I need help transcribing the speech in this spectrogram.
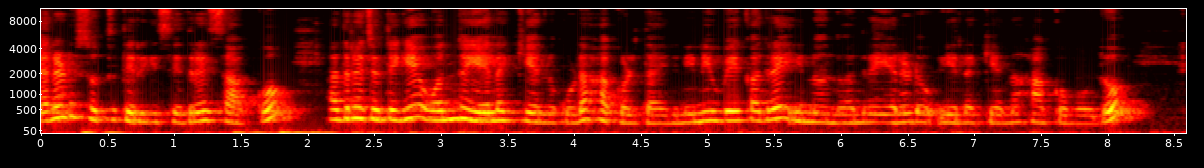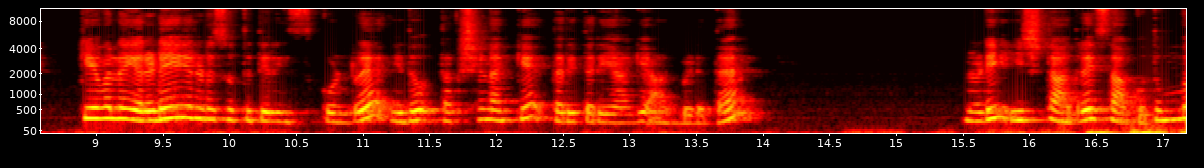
ಎರಡು ಸುತ್ತು ತಿರುಗಿಸಿದ್ರೆ ಸಾಕು. ಅದರ ಜೊತೆಗೆ ಒಂದು ಏಲಕ್ಕಿಯನ್ನು ಕೂಡ ಹಾಕೊಳ್ತಾ ಇದ್ದೀನಿ. ನೀವು ಬೇಕಾದರೆ ಇನ್ನೊಂದು, ಅಂದರೆ ಎರಡು ಏಲಕ್ಕಿಯನ್ನು ಹಾಕೋಬಹುದು ಕೇವಲ ಎರಡೇ ಎರಡು ಸುತ್ತು ತಿರುಗಿಸ್ಕೊಂಡ್ರೆ ಇದು ತಕ್ಷಣಕ್ಕೆ ತರಿತರಿಯಾಗಿ ಆಗಿಬಿಡುತ್ತೆ. ನೋಡಿ, ಇಷ್ಟ ಆದರೆ ಸಾಕು. ತುಂಬ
